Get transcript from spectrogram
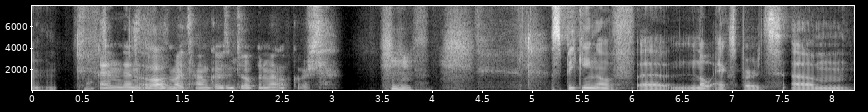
Mm-hmm. And then a lot of my time goes into open OpenML, of course. Speaking of uh, no experts, um,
